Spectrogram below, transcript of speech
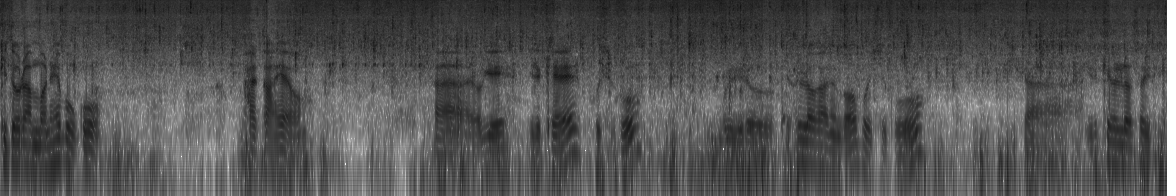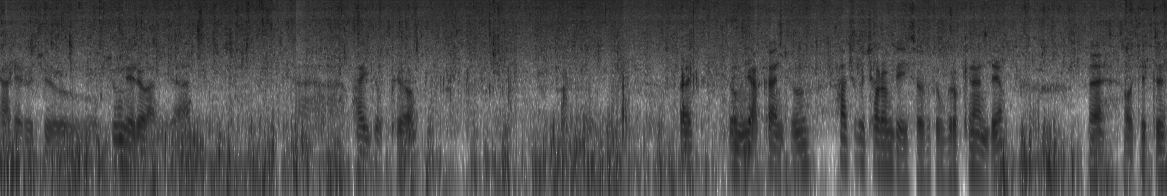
기도를 한번 해보고 갈까 해요. 자, 여기 이렇게 보시고, 물 이렇게 흘러가는 거 보시고, 자, 이렇게 흘러서 이렇게 아래로 쭉쭉 내려갑니다. 자, 바위 좋고요. 아, 좀 약간 좀 하수구처럼 돼 있어서 좀 그렇긴 한데요. 네, 어쨌든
